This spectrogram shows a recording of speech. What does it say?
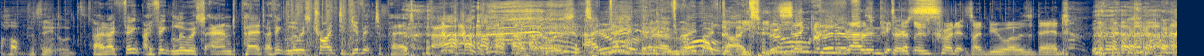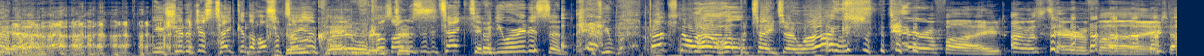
hot potatoed. and I think I think Lewis and Ped. I think Lewis tried to give it to Ped. and they, of them. they both died. The second credit Ravs picked up those credits, I knew I was dead. You should have just taken the hot potato, credit Ped, because I was a detective and you were innocent. If you, That's not how hot potato works. terrified. I was terrified.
